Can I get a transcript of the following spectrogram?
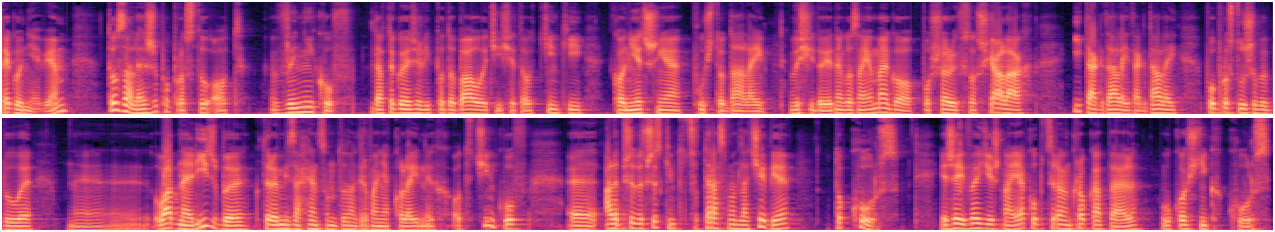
tego nie wiem. To zależy po prostu od wyników. Dlatego jeżeli podobały Ci się te odcinki, koniecznie puść to dalej. Wyślij do jednego znajomego, poszeruj w socialach i tak dalej, i tak dalej. Po prostu, żeby były e, ładne liczby, które mi zachęcą do nagrywania kolejnych odcinków, e, ale przede wszystkim to, co teraz mam dla Ciebie, to kurs. Jeżeli wejdziesz na jakubcyran.pl ukośnik kurs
